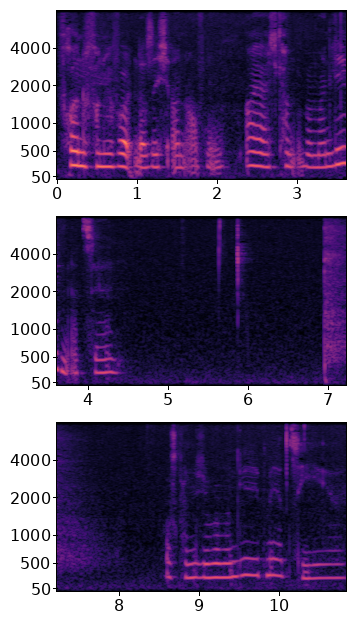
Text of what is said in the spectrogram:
Freunde von mir wollten, dass ich einen aufnehme. Ah ja, ich kann über mein Leben erzählen. Was kann ich über mein Leben erzählen?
